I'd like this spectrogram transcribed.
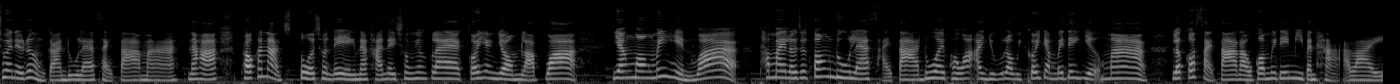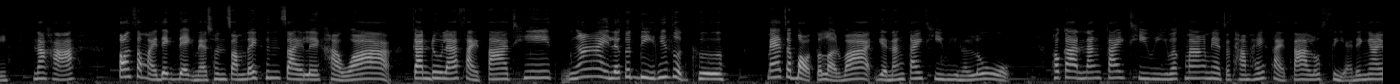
ช่วยในเรื่องของการดูแลสายตามานะคะ เพราะขนาดตัวชนเองนะคะ ในช่วงแรกๆก็ยังยอมรับว่ายังมองไม่เห็นว่าทำไมเราจะต้องดูแลสายตาด้วย เพราะว่าอายุเราก็ยังไม่ได้เยอะมาก แล้วก็สายตาเราก็ไม่ได้มีปัญหาอะไรนะคะ ตอนสมัยเด็กๆเนี่ยชนจำได้ขึ้นใจเลยค่ะว่า การดูแลสายตาที่ง่ายแล้วก็ดีที่สุดคือ แม่จะบอกตลอดว่าอย่านั่งใกล้ทีวีนะลูก เพราะการนั่งใกล้ทีวีมากๆเนี่ยจะทำให้สายตาเราเสียได้ง่าย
